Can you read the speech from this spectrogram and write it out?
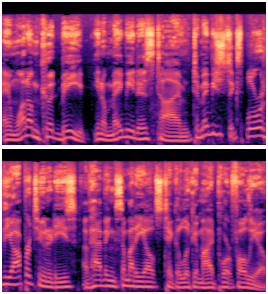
And one of them could be, you know, maybe it is time to maybe just explore the opportunities of having somebody else take a look at my portfolio.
